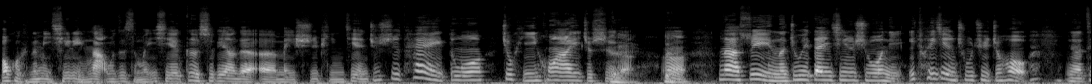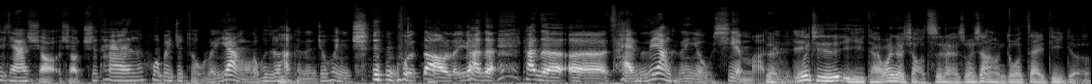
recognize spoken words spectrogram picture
包括可能米其林啦，或者什么一些各式各样的呃美食评鉴，就是太多就移花就是了。嗯，那所以呢，就会担心说，你一推荐出去之后，那这家小小吃摊会不会就走了样了，或者说他可能就会你吃不到了，因为它的它的呃产量可能有限嘛，对不对？因为其实以台湾的小吃来说，像很多在地的。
